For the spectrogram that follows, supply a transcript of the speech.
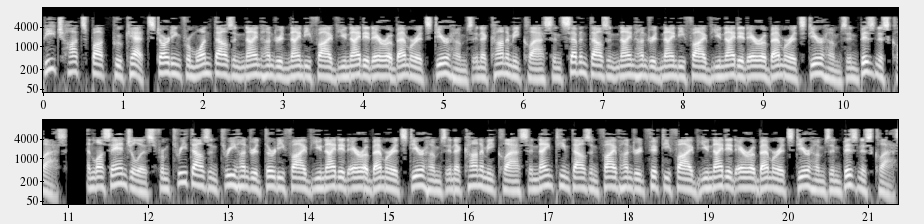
Beach hotspot Phuket starting from 1,995 United Arab Emirates dirhams in economy class and 7,995 United Arab Emirates dirhams in business class and Los Angeles from 3,335 United Arab Emirates dirhams in economy class and 19,555 United Arab Emirates dirhams in business class.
